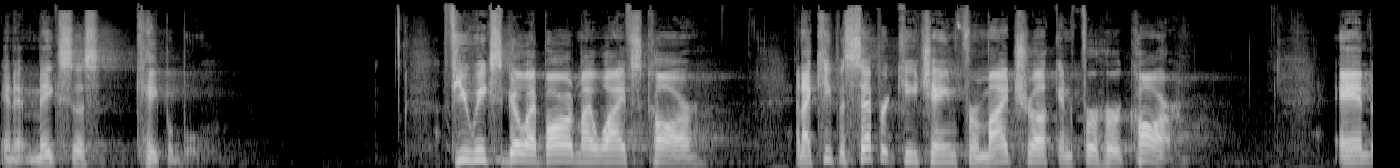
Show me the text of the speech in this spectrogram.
and it makes us capable. A few weeks ago, I borrowed my wife's car, and I keep a separate keychain for my truck and for her car. And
